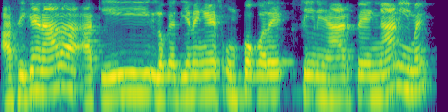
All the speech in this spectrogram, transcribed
Así que nada, aquí lo que tienen es un poco de cinearte en anime,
